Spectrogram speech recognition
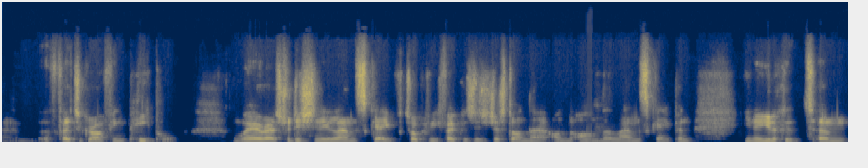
um, photographing people whereas traditionally landscape photography focuses just on that on on the landscape and you know you look at um,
